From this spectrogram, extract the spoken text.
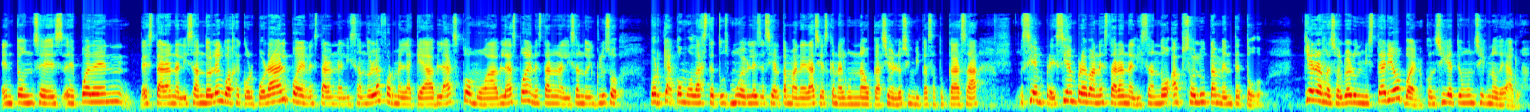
Entonces, eh, pueden estar analizando lenguaje corporal, pueden estar analizando la forma en la que hablas, cómo hablas, pueden estar analizando incluso por qué acomodaste tus muebles de cierta manera, si es que en alguna ocasión los invitas a tu casa. Siempre, siempre van a estar analizando absolutamente todo. ¿Quieres resolver un misterio? Bueno, consíguete un signo de agua.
